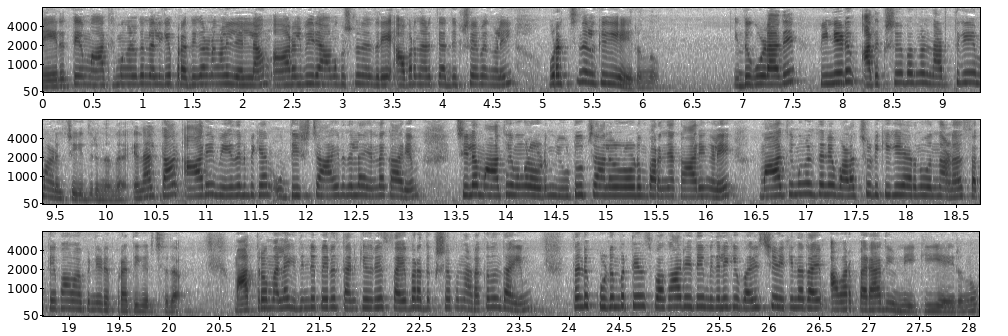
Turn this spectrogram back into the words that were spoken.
നേരത്തെ മാധ്യമങ്ങൾക്ക് നൽകിയ പ്രതികരണങ്ങളിലെല്ലാം ആർ എൽ വി രാമകൃഷ്ണനെതിരെ അവർ നടത്തിയ അധിക്ഷേപങ്ങളിൽ ഉറച്ചു നിൽക്കുകയായിരുന്നു. ഇതുകൂടാതെ പിന്നീടും അധിക്ഷേപങ്ങൾ നടത്തുകയുമാണ് ചെയ്തിരുന്നത്. എന്നാൽ താൻ ആരെയും വേദനിപ്പിക്കാൻ ഉദ്ദേശിച്ചായിരുന്നില്ല എന്ന കാര്യം ചില മാധ്യമങ്ങളോടും യൂട്യൂബ് ചാനലുകളോടും പറഞ്ഞ കാര്യങ്ങളെ മാധ്യമങ്ങൾ തന്നെ വളച്ചൊടിക്കുകയായിരുന്നു എന്നാണ് സത്യഭാമ പിന്നീട് പ്രതികരിച്ചത്. മാത്രമല്ല ഇതിന്റെ പേരിൽ തനിക്കെതിരെ സൈബർ അധിക്ഷേപം നടക്കുന്നതായും തന്റെ കുടുംബത്തെയും സ്വകാര്യതയും ഇതിലേക്ക് വലിച്ചിഴക്കുന്നതായും അവർ പരാതി ഉന്നയിക്കുകയായിരുന്നു.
